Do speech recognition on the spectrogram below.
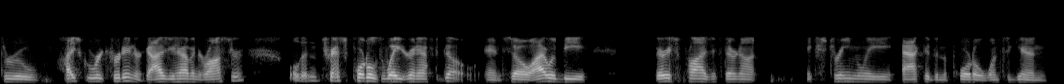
through high school recruiting or guys you have in your roster, well then transfer portal is the way you're going to have to go. And so I would be very surprised if they're not extremely active in the portal once again,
